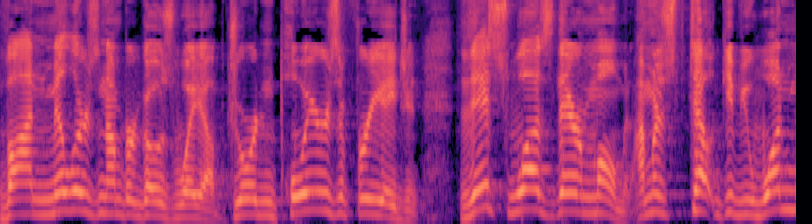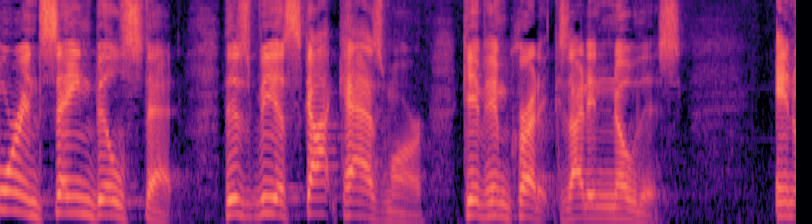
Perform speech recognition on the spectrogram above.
Von Miller's number goes way up. Jordan Poyer's a free agent. This was their moment. I'm going to give you one more insane Bills stat. This via Scott Kacsmar. Give him credit because I didn't know this. In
